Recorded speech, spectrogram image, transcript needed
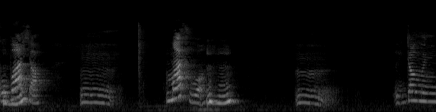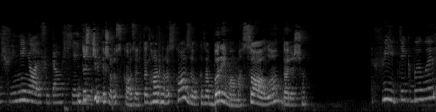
ковбаса, м, масло. Угу. Там не що там ще Ну ти ж тільки що розказував. Ти так гарно розказував, казав, бери, мама, сало. Далі що? Фітик бери.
